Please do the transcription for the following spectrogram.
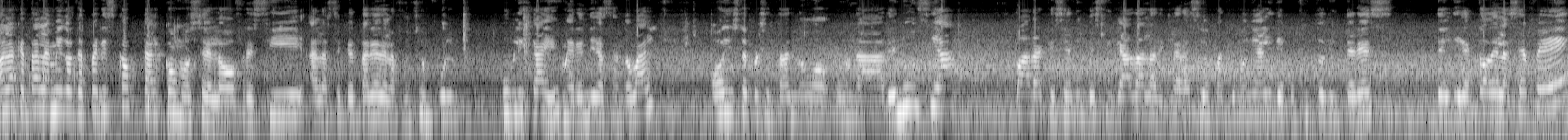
Hola, ¿qué tal amigos de Periscope? Tal como se lo ofrecí a la secretaria de la Función Pública, Ismerendira Sandoval, hoy estoy presentando una denuncia para que sea investigada la declaración patrimonial y de conflicto de interés del director de la CFE.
